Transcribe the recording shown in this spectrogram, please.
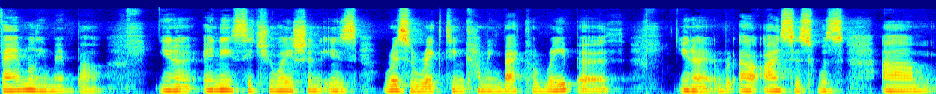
family member. You know, any situation is resurrecting, coming back, a rebirth you know, uh, Isis was um,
